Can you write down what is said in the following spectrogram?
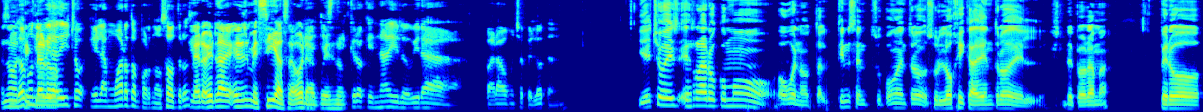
No, Tormund claro- hubiera dicho, él ha muerto por nosotros, Claro, era, era el Mesías ahora, pues, este, ¿no? creo que nadie le hubiera parado mucha pelota, ¿no? Y de hecho es, es raro como, o bueno, tal, tiene supongo dentro su lógica dentro del, del programa, pero,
